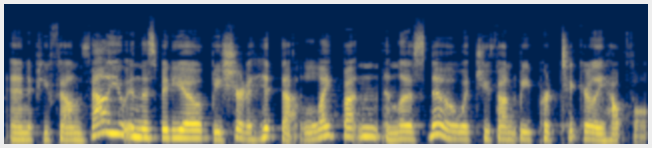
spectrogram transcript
And if you found value in this video, be sure to hit that like button and let us know what you found to be particularly helpful.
